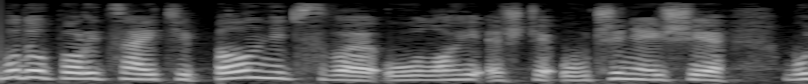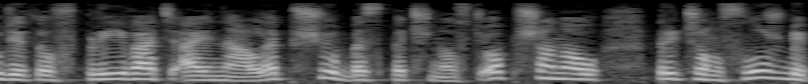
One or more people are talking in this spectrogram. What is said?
budú policajti plniť svoje úlohy ešte účinnejšie. Bude to vplývať aj na lepšiu bezpečnosť občanov, pričom služby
